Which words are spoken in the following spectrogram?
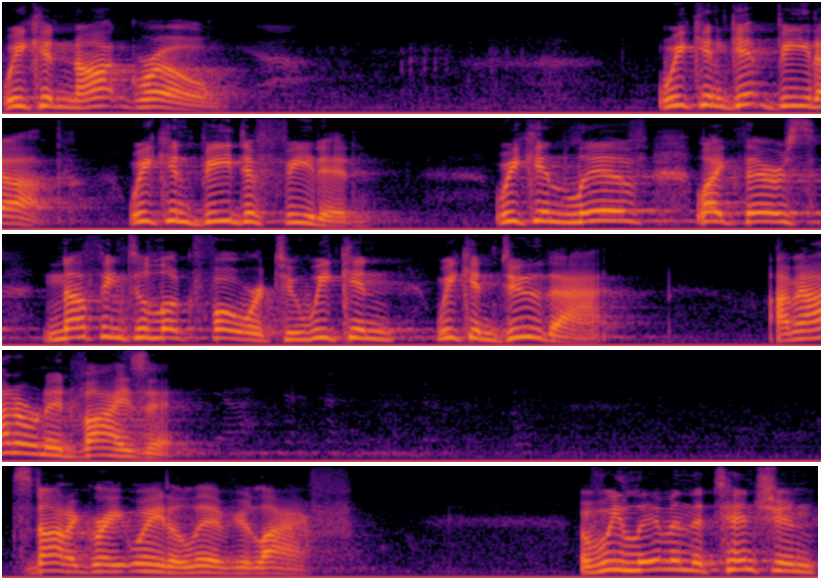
We can not grow. We can get beat up. We can be defeated. We can live like there's nothing to look forward to. We can, we can do that. I mean, I don't advise it. It's not a great way to live your life. If we live in the tension,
